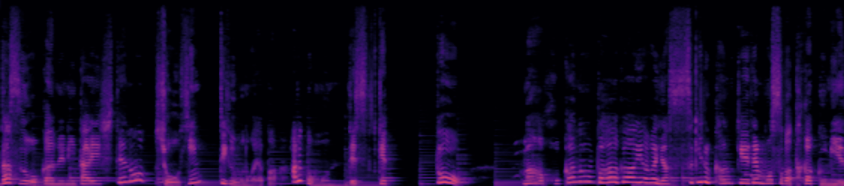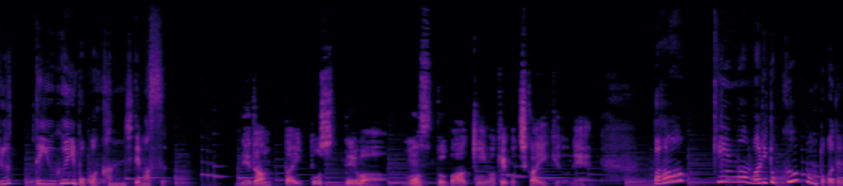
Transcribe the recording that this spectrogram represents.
出すお金に対しての商品っていうものがやっぱあると思うんですけど、まあ他のバーガー屋が安すぎる関係でモスが高く見えるっていう風に僕は感じてます。値段帯としては、モスとバーキンは結構近いけどね。バーキンは割とクーポンとかで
